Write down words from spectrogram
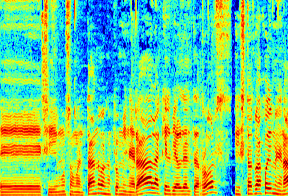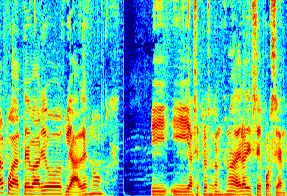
Eh, seguimos aumentando, por ejemplo, mineral. Aquí el vial del terror. Si estás bajo de mineral, pues date varios viales, ¿no? Y, y así producción de madera 16%.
